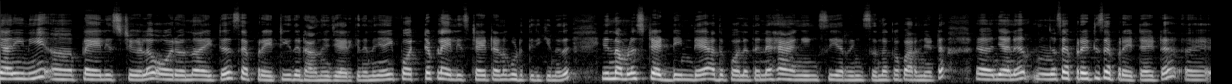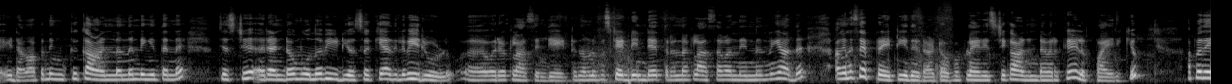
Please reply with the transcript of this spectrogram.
ഞാനിനി പ്ലേലിസ്റ്റുകൾ ഓരോന്നായിട്ട് സെപ്പറേറ്റ് ചെയ്തിടാമെന്ന് വിചാരിക്കുന്നുണ്ട്. ഞാൻ ഇപ്പോൾ ഒറ്റ പ്ലേലിസ്റ്റ് ആയിട്ടാണ് കൊടുത്തിരിക്കുന്നത്. ഇനി നമ്മൾ സ്റ്റഡിന്റെ അതുപോലെ തന്നെ ഹാങ്ങിങ്സ് ഇയറിങ്സ് എന്നൊക്കെ പറഞ്ഞിട്ട് ഞാൻ സെപ്പറേറ്റ് സെപ്പറേറ്റ് ആയിട്ട് ഇടാം. അപ്പോൾ നിങ്ങൾക്ക് കാണണമെന്നുണ്ടെങ്കിൽ തന്നെ ജസ്റ്റ് രണ്ടോ മൂന്നോ വീഡിയോസൊക്കെ അതിൽ വരുള്ളൂ ഓരോ ക്ലാസ്സിന്റെ ആയിട്ട്. നമ്മളിപ്പോൾ സ്റ്റഡിന്റെ എത്ര എണ്ണം ക്ലാസ്സാണ് വന്നിട്ടുണ്ടെങ്കിൽ അത് അങ്ങനെ സെപ്പറേറ്റ് ചെയ്തിടാം കേട്ടോ അപ്പോൾ പ്ലേലിസ്റ്റ് കാണേണ്ടവർക്ക് എളുപ്പമായിരിക്കും അപ്പോൾ ഇതേ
